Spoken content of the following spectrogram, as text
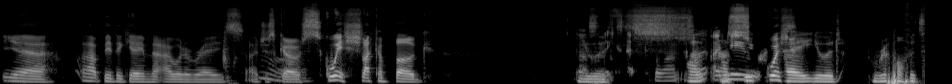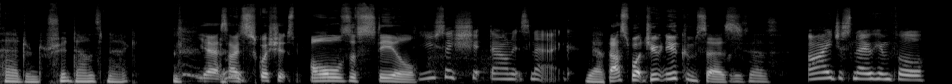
Yeah, that'd be the game that I would erase. I just Aw. go squish like a bug. That's an would acceptable answer. I As knew. Squish. You would rip off its head and shit down its neck. Yes, I'd squish its balls of steel. Did you say shit down its neck? Yeah, that's what Duke Nukem What he says. says. I just know him for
